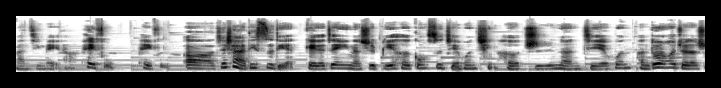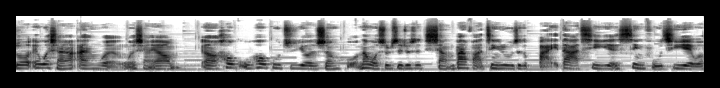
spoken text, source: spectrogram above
蛮敬佩他，佩服。佩服。呃，接下来第四点给的建议呢是别和公司结婚，请和职能结婚。很多人会觉得说，哎，我想要安稳，我想要呃后无后顾之忧的生活，那我是不是就是想办法进入这个百大企业、幸福企业，我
